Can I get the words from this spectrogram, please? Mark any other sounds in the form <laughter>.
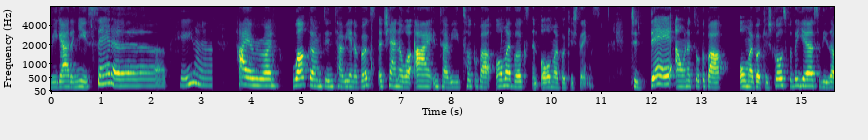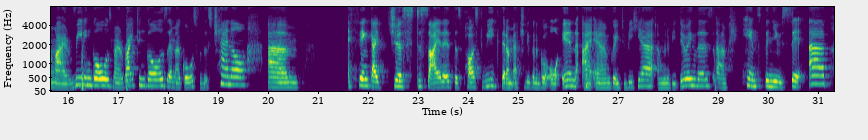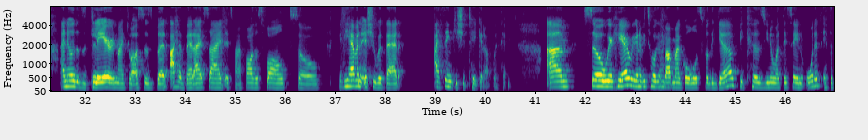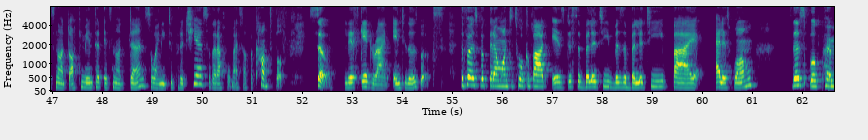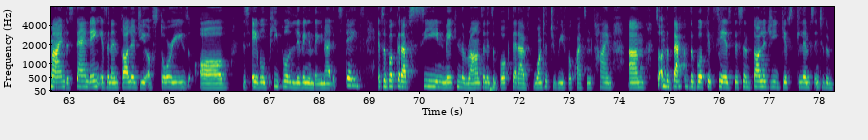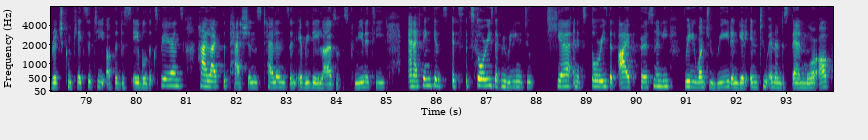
We got a new setup. Hey now. Hi everyone. Welcome to Nthabi And Her Books, a channel where I, Nthabi, talk about all my books and all my bookish things. Today, I want to talk about all my bookish goals for the year. So these are my reading goals, my writing goals, and my goals for this channel. Um, I think I just decided this past week that I'm actually going to go all in. I am going to be here. I'm going to be doing this. Um, hence the new setup. I know there's glare in my glasses, but I have bad eyesight. It's my father's fault. So if you have an issue with that, I think you should take it up with him. Um, so we're here. We're going to be talking about my goals for the year because you know what they say in audit, if it's not documented, it's not done. So I need to put it here so that I hold myself accountable. So let's get right into those books. The first book that I want to talk about is Disability Visibility by Alice Wong. This book, per my understanding, is an anthology of stories of disabled people living in the United States. It's a book that I've seen making the rounds, and it's a book that I've wanted to read for quite some time. Um, so, on the back of the book, it says this anthology gives glimpse into the rich complexity of the disabled experience, highlights the passions, talents, and everyday lives of this community. And I think it's it's it's stories that we really need to here and it's stories that I personally really want to read and get into and understand more of.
